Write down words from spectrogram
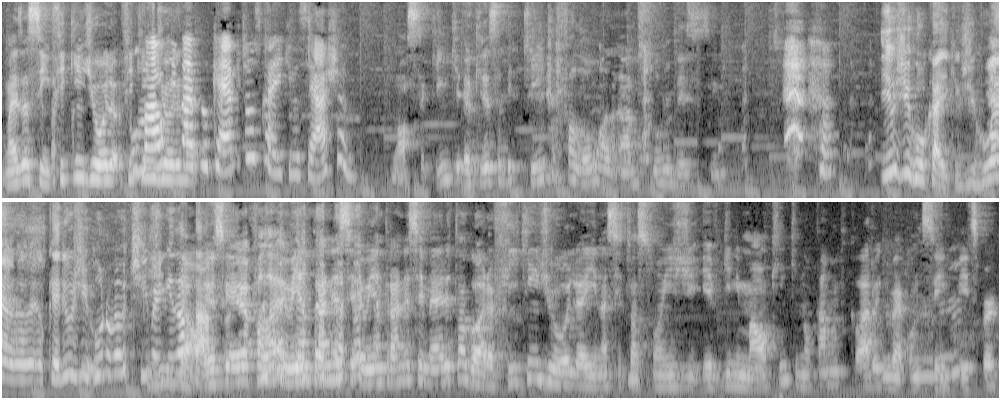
Mas assim, fiquem de olho, O fiquem de mal que olho vai na... pro Capitals, Kaique, você acha? Nossa, quem que... eu queria saber quem que falou um absurdo desse, assim. E o Giru, Kaique? O Giru, é- eu, eu queria o Giru no meu time ainda Então, tá. isso que eu ia falar, eu ia entrar nesse, eu ia entrar nesse mérito agora. Fiquem de olho aí nas situações de Evgeny Malkin, que não tá muito claro o que vai acontecer em Uhum. Pittsburgh.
